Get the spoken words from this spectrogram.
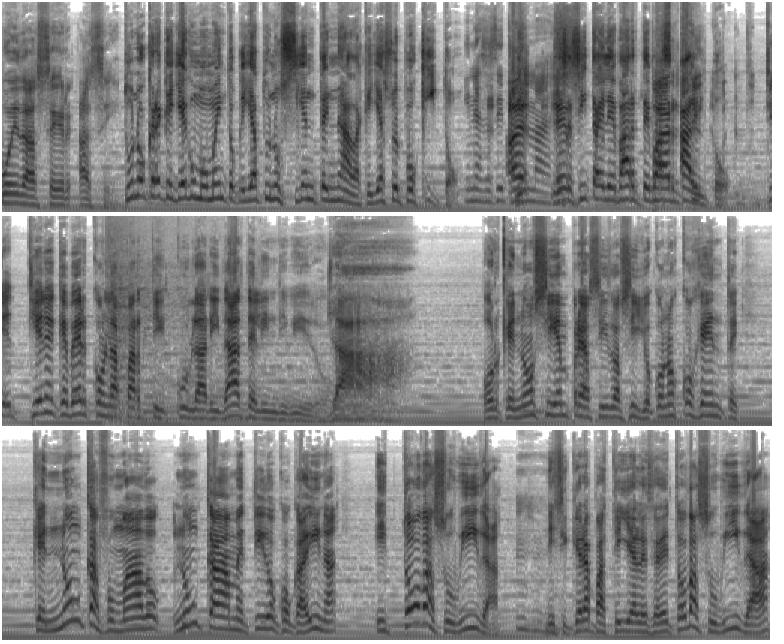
pueda ser así. ¿Tú no crees que llega un momento que ya tú no sientes nada, que ya eso es poquito? Y necesitas Ah, más. Necesita elevarte más alto. ti- Tiene que ver con la particularidad del individuo. Ya. porque no siempre ha sido así. Yo conozco gente que nunca ha fumado, nunca ha metido cocaína y toda su vida, ni siquiera pastilla LSD, toda su vida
